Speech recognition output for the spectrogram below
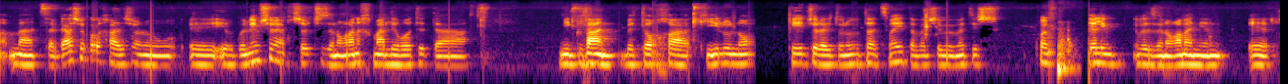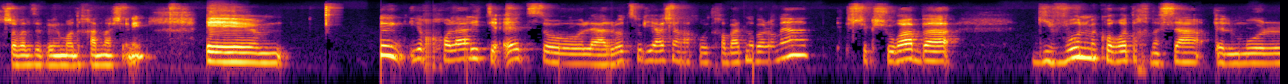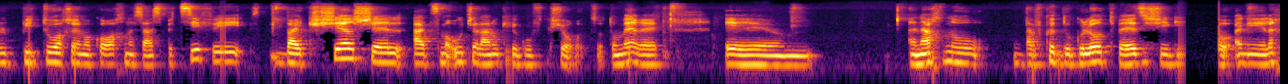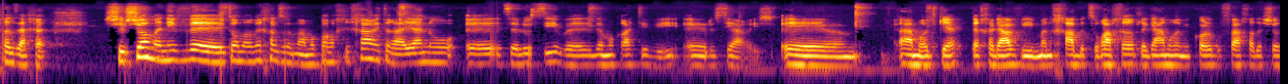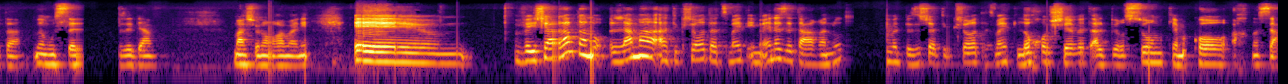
מההצגה של כל אחד, יש לנו uh, ארגונים שלהם, אני חושבת שזה נורא נחמד לראות את המגוון בתוך הכאילו נוף של העיתונות העצמאית, אבל שבאמת יש כל מיני מודלים וזה נורא מעניין uh, לחשוב על זה וללמוד אחד מהשני. Uh, יכולה להתייעץ או להעלות סוגיה שאנחנו התחבטנו בה לא מעט, שקשורה בגיוון מקורות הכנסה אל מול פיתוח של מקור הכנסה ספציפי בהקשר של העצמאות שלנו כגוף תקשורת. זאת אומרת, אמ, אנחנו דווקא דוגלות באיזושהי גישה, אני אלך על זה אחרת. שלשום אני ותומר מיכלזון מהמקום הכי חם התראיינו אה, אצל לוסי בדמוקרט TV, אה, לוסי אריש. אה, היה מאוד כיף, דרך אגב היא מנחה בצורה אחרת לגמרי מכל גופי החדשות הממוסדת, זה גם משהו נורא מעניין. והיא שאלה אותנו למה התקשורת העצמאית, אם אין איזה טהרנות בזה שהתקשורת העצמאית לא חושבת על פרסום כמקור הכנסה.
